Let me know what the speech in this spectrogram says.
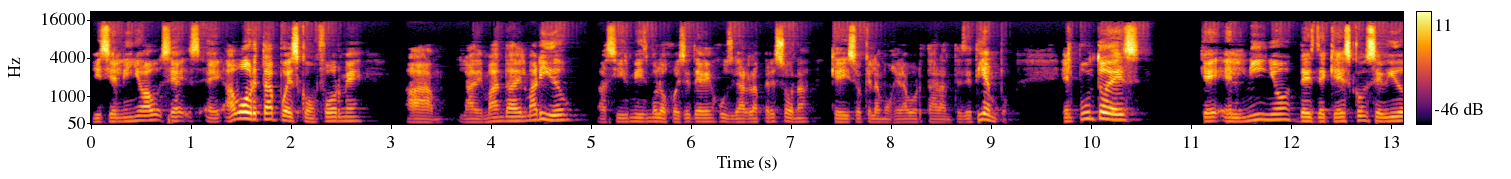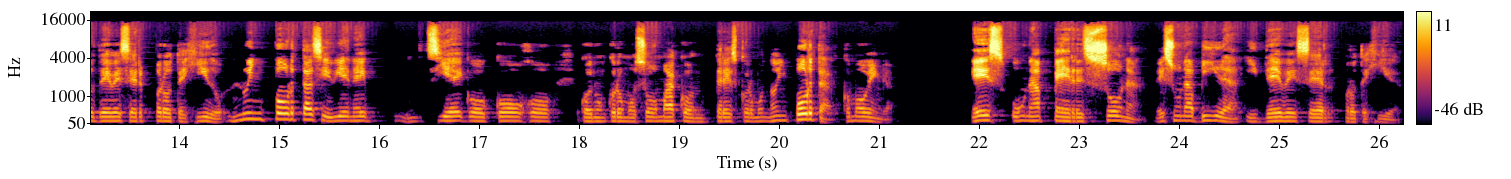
Y si el niño se, eh, aborta, pues conforme a la demanda del marido, así mismo los jueces deben juzgar a la persona que hizo que la mujer abortara antes de tiempo. El punto es que el niño desde que es concebido debe ser protegido. No importa si viene ciego, cojo, con un cromosoma, con tres cromosomas, no importa cómo venga es una persona, es una vida y debe ser protegida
